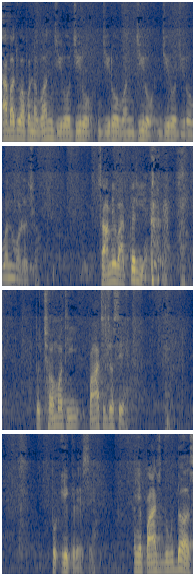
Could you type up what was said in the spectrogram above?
આ બાજુ આપણને one zero zero zero one zero zero zero one મળે છે સામે વાત કરીએ તો છમાંથી પાંચ જશે તો એક રહેશે અહીંયા પાંચ દુ દસ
